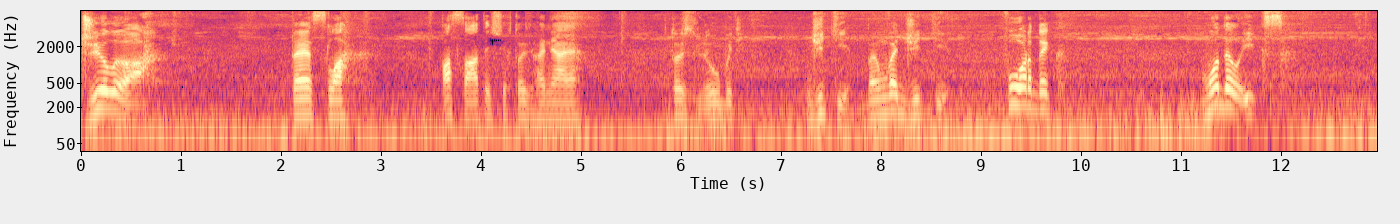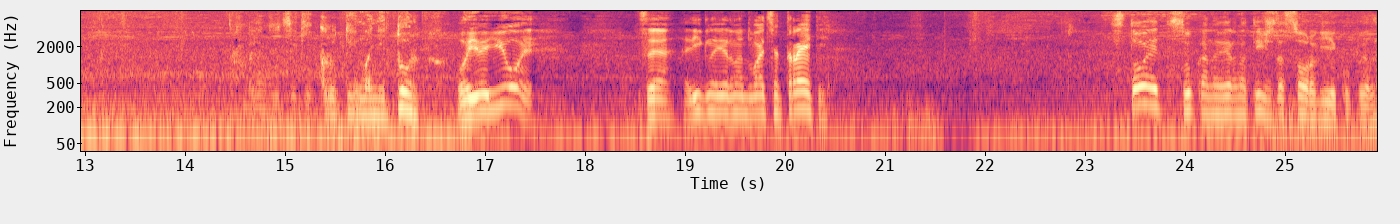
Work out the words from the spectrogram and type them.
GLA. Тесла. Passat ще хтось ганяє. Хтось любить. GT. BMW GT. Фордик. Model X. Блін, дивіться, який крутий монітор. Ой-ой-ой. Це рік, мабуть, 23-й. Стоїть, сука, наверное, тисяч за 40 її купили.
